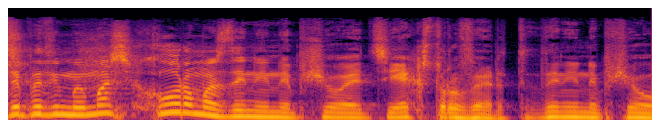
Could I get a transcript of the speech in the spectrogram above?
Ρε παιδί μου, εμάς η χώρα μας δεν είναι πιο έτσι extrovert. Δεν είναι πιο...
